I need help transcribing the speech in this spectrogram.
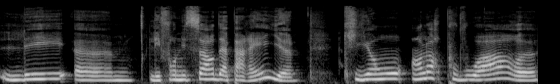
les, euh, les fournisseurs d'appareils qui ont en leur pouvoir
